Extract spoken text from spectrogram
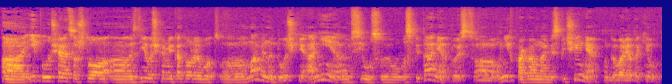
А, и получается, что а, с девочками, которые вот а, мамины дочки, они э, в силу своего воспитания, то есть а, у них программное обеспечение, говоря таким вот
